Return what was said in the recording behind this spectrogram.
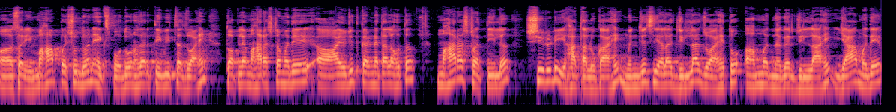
sorry Mahapashudhan expo दोन हजार तेवीसचा जो आहे तो आपल्या महाराष्ट्रामध्ये आयोजित करण्यात आला होतं. महाराष्ट्रातील शिर्डी हा तालुका आहे. म्हणजेच याला जिल्हा जो आहे तो अहमदनगर जिल्हा आहे. यामध्ये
